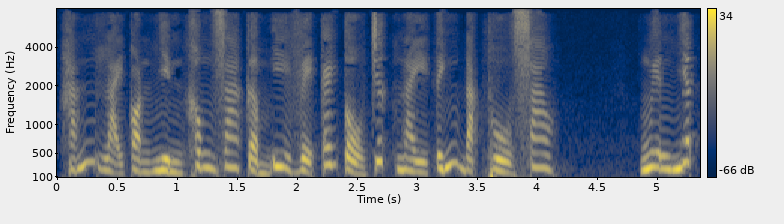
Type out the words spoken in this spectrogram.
Hắn lại còn nhìn không ra cẩm y về cái tổ chức này tính đặc thù sao. Nguyên nhất.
